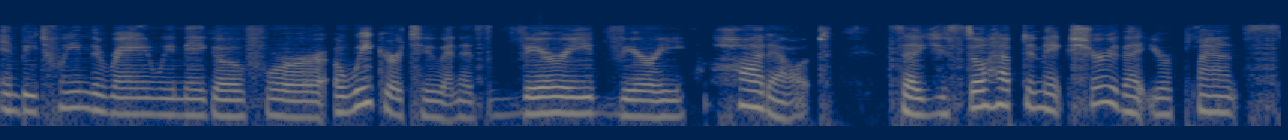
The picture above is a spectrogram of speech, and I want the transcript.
in between the rain, we may go for a week or two, and it's very, very hot out. So you still have to make sure that your plants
